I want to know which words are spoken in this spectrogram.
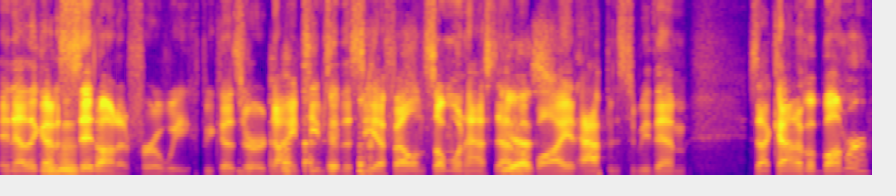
and now they got to mm-hmm. sit on it for a week because there are nine teams in the CFL, and someone has to have yes. a bye. It happens to be them. Is that kind of a bummer?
